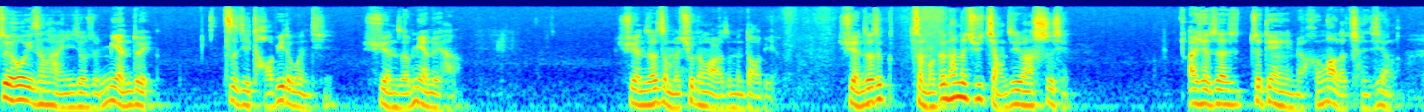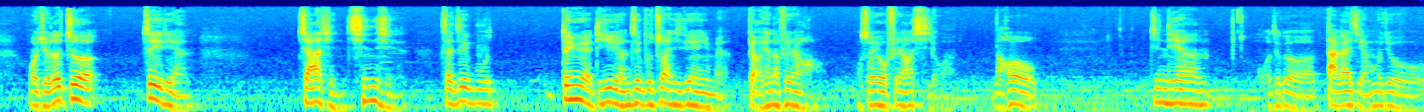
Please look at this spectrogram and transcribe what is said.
最后一层含义就是面对自己逃避的问题，选择面对它。选择怎么去跟儿子们道别，选择怎么跟他们去讲这段事情，而且在这电影里面很好的呈现了，我觉得这这一点家庭亲情在这部《登月第一人》这部传记电影里面表现的非常好，所以我非常喜欢。然后今天我这个大概节目就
